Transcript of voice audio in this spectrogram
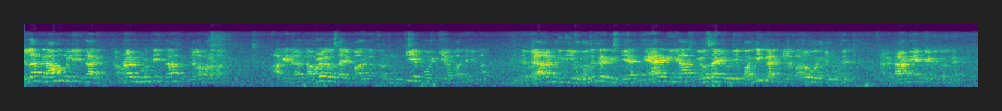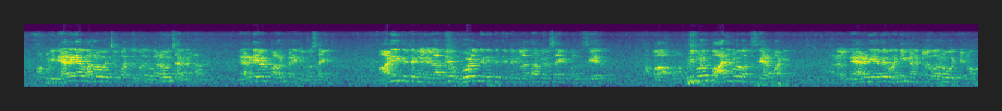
எல்லா கிராமங்களையும் இதா இருக்கு. தமிழ்நாடு முழுக்க இதான் நிலவரமா இருக்கு. ஆகையினால தமிழ் விவசாய பாதுகாப்பு முக்கிய கோரிக்கையா பாத்தீங்கன்னா இந்த வேளாண் நிதியை ஒதுக்குற நிதியை நேரடியா விவசாயிகளுடைய வங்கி கணக்குல வரவு வைக்கணும்னு நாங்க தாழ்மையா கேட்டுக்கோங்க அப்படி நேரடியா வரவு வச்சு பார்த்து வரவு வச்சாங்கன்னா நேரடியாவே பலன் கிடைக்கும் விவசாயிகள் மானிய திட்டங்கள் எல்லாமே ஊழல் நிறைந்த தான் விவசாயிக்கு வந்து சேரும். அப்ப அப்படி கூட பாதி கூட வந்து சேர மாட்டேங்குது. அதனால நேரடியாவே வங்கி கணக்குல வர வைக்கணும்.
